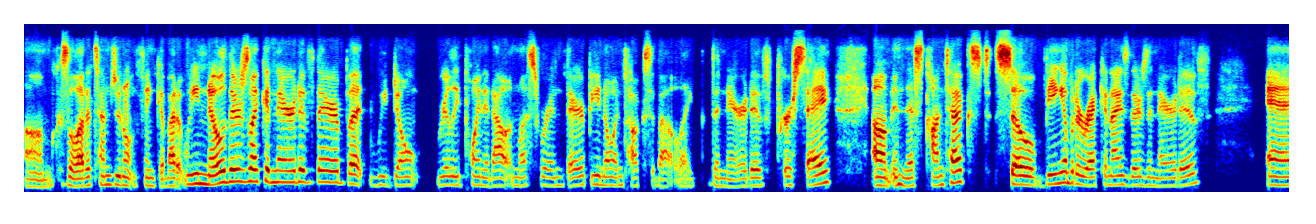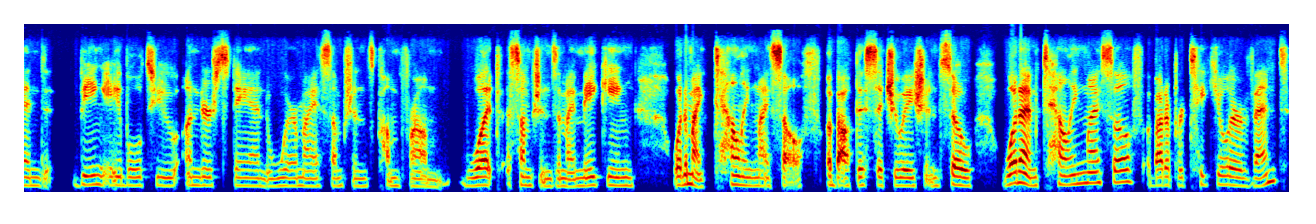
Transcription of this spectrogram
because um, a lot of times we don't think about it. We know there's like a narrative there, but we don't really point it out unless we're in therapy. No one talks about like the narrative per se um, in this context. So being able to recognize there's a narrative and being able to understand where my assumptions come from, what assumptions am I making, what am I telling myself about this situation. So what I'm telling myself about a particular event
